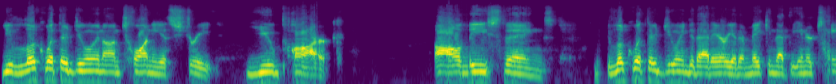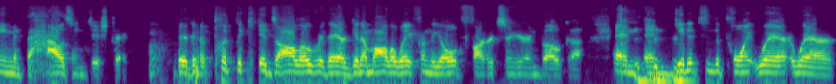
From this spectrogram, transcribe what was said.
You look what they're doing on 20th Street, U Park, all these things. You look what they're doing to that area. They're making that the entertainment, the housing district. They're going to put the kids all over there, get them all away from the old farts here in Boca, and and get it to the point where where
